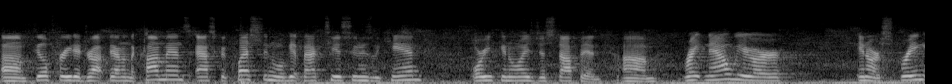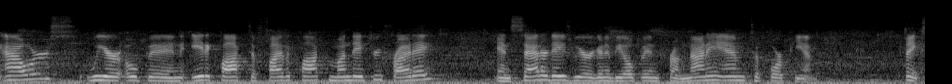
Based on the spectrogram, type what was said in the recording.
um, feel free to drop down in the comments, ask a question. We'll get back to you as soon as we can, or you can always just stop in. Um, right now we are in our spring hours. We are open 8 o'clock to 5 o'clock Monday through Friday. And Saturdays we are going to be open from 9 a.m. to 4 p.m. Thanks.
